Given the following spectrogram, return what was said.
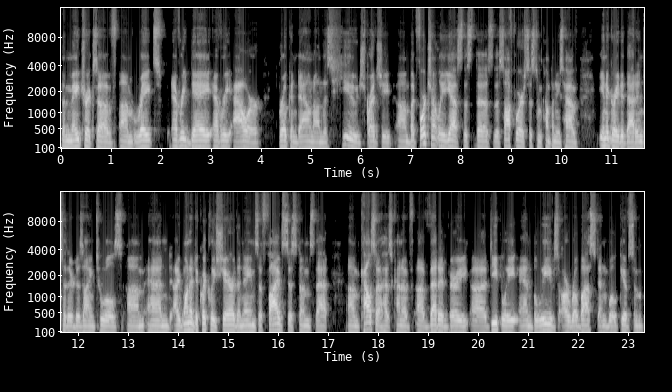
The matrix of um, rates every day, every hour, broken down on this huge spreadsheet. Um, but fortunately, yes, this, the, the software system companies have integrated that into their design tools. Um, and I wanted to quickly share the names of five systems that um, CalSA has kind of uh, vetted very uh, deeply and believes are robust and will give some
